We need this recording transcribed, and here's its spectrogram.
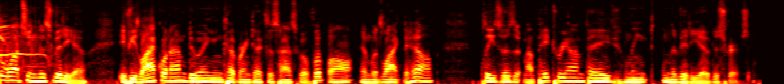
For watching this video. If you like what I'm doing in covering Texas high school football and would like to help, please visit my Patreon page linked in the video description.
